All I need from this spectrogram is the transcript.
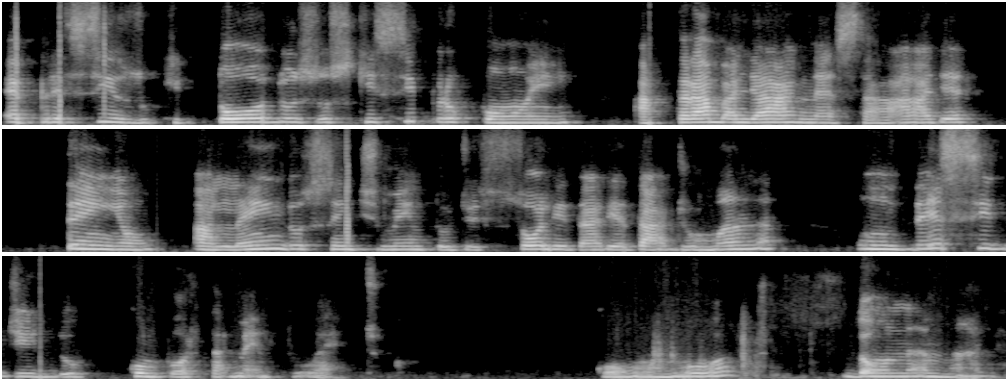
é preciso que todos os que se propõem a trabalhar nessa área tenham, além do sentimento de solidariedade humana, um decidido comportamento ético. Com amor, Dona Mara.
